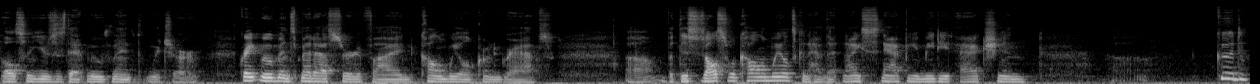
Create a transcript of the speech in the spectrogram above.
Also uses that movement, which are great movements, METAS certified, column wheel chronographs. Uh, but this is also a column wheel. It's going to have that nice, snappy, immediate action good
